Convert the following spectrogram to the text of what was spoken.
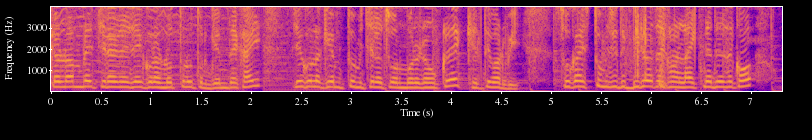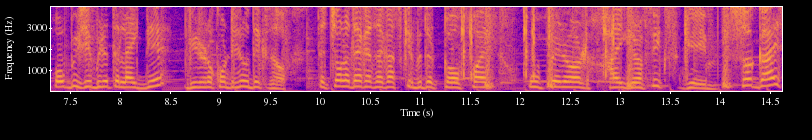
কারণ আমরা এই চ্যানেলে রেগুলার নতুন নতুন গেম দেখাই, যেগুলো গেম তুমি চ্যানেল তোমার মনে ডাউন করে খেলতে পারবি। সো গাইজ তুমি যদি ভিডিওতে এখন লাইক না দিয়ে থাকো, অবশ্যই ভিডিওতে লাইক দিয়ে ভিডিওটা কন্টিনিউ দেখে যাও তো চলো দেখা যাক আজকের ভিতরে top five world high graphics game so guys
